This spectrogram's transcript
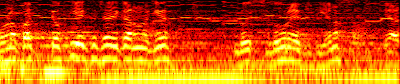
ਹੁਣ ਆਪਾਂ ਚੌਕੀ ਐਕਸਰਸਾਈਜ਼ ਕਰਨ ਲੱਗੇ ਹਾਂ ਲੋਅਰ ਐਬਸ ਦੀ ਹੈ ਨਾ ਤੇ ਆ।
